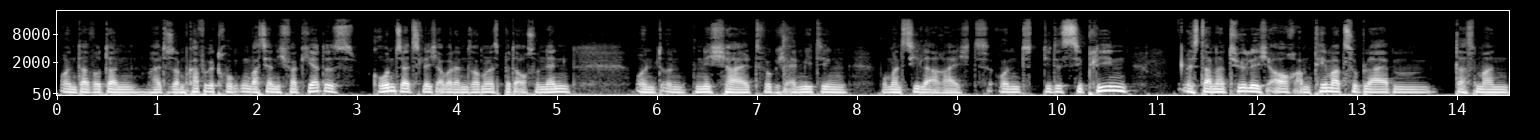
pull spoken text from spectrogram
und da wird dann halt zusammen Kaffee getrunken, was ja nicht verkehrt ist, grundsätzlich, aber dann soll man das bitte auch so nennen und, und nicht halt wirklich ein Meeting, wo man Ziele erreicht. Und die Disziplin ist dann natürlich auch am Thema zu bleiben, dass man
